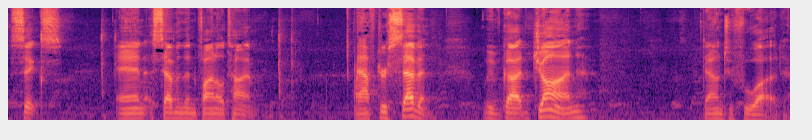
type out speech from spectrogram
six, and seventh and final time. After seven, we've got John down to Fuad.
